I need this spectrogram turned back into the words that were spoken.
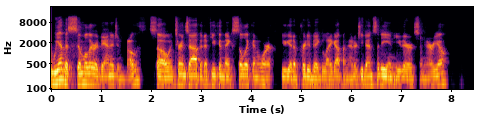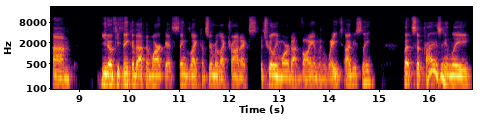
we have a similar advantage in both. So it turns out that if you can make silicon work, you get a pretty big leg up on energy density in either scenario. Um, you know, if you think about the markets, things like consumer electronics, it's really more about volume than weight, obviously. But surprisingly,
